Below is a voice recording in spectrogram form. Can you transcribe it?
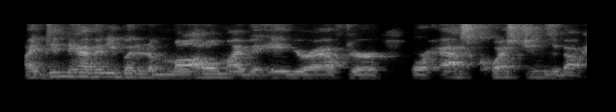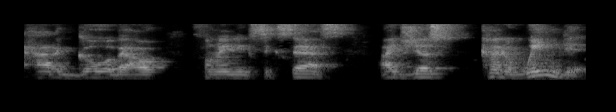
I didn't have anybody to model my behavior after or ask questions about how to go about finding success. I just kind of winged it.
